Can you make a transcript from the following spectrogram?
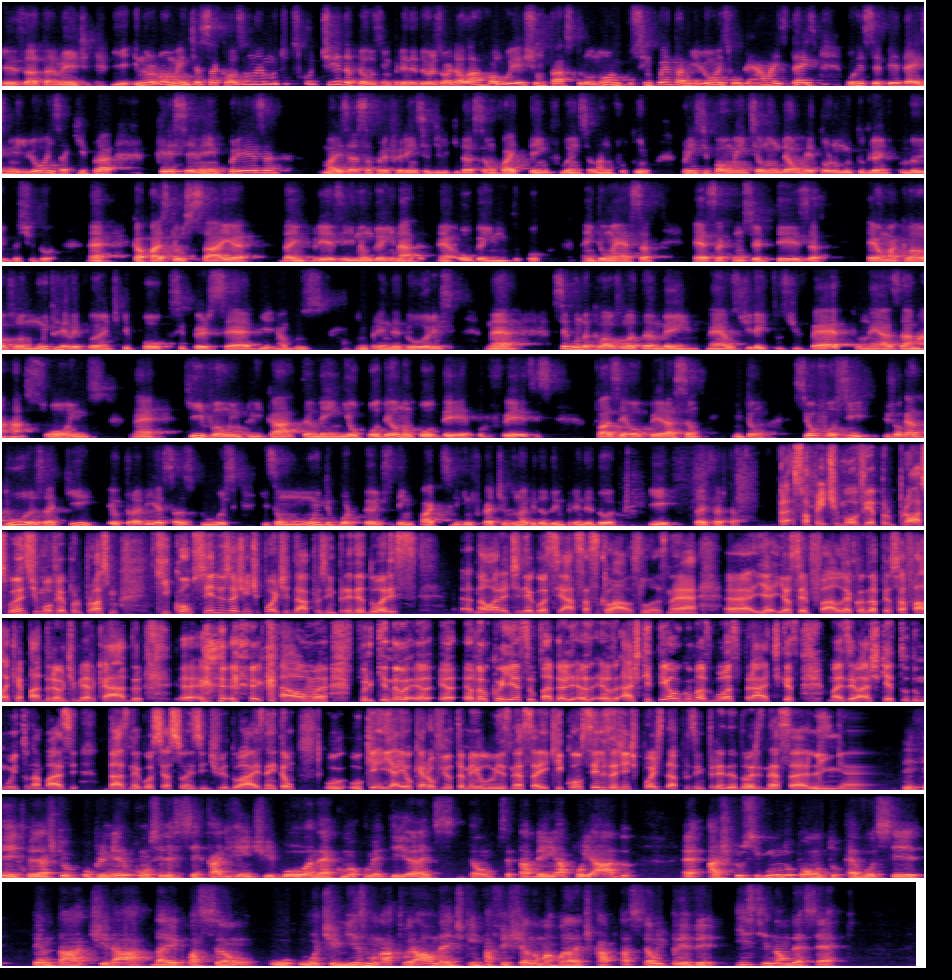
Exatamente. E, e, normalmente essa cláusula não é muito discutida pelos empreendedores. Olha lá, valuation está astronômico, 50 milhões, vou ganhar mais 10, vou receber 10 milhões aqui para crescer minha empresa, mas essa preferência de liquidação vai ter influência lá no futuro, principalmente se eu não der um retorno muito grande para o meu investidor. Né? Capaz que eu saia da empresa e não ganhe nada, né? ou ganhe muito pouco. Então, essa, essa com certeza é uma cláusula muito relevante que pouco se percebe em alguns empreendedores, né? Segunda cláusula também, né, os direitos de veto, né, as amarrações, né, que vão implicar também eu poder ou não poder, por vezes, fazer a operação. Então, se eu fosse jogar duas aqui, eu traria essas duas que são muito importantes, têm impacto significativo na vida do empreendedor e da startup pra, só para a gente mover para o próximo, antes de mover para o próximo, que conselhos a gente pode dar para os empreendedores eh, na hora de negociar essas cláusulas, né? Uh, e, e, eu sempre falo, é quando a pessoa fala que é padrão de mercado, uh, calma, porque não, eu, eu, eu, não conheço o padrão. Eu, eu, acho que tem algumas boas práticas, mas eu acho que é tudo muito na base das negociações individuais, né? Então, o, o que e aí eu quero ouvir também o Luiz nessa aí. Que conselhos a gente pode dar para os empreendedores nessa linha? Perfeito, Pedro. Acho que o, o, primeiro conselho é se cercar de gente boa, né? Como eu comentei antes. Então, você está bem apoiado. É, acho que o segundo ponto é você tentar tirar da equação o, o otimismo natural, né? De quem está fechando uma rodada de captação e prever e se não der certo?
